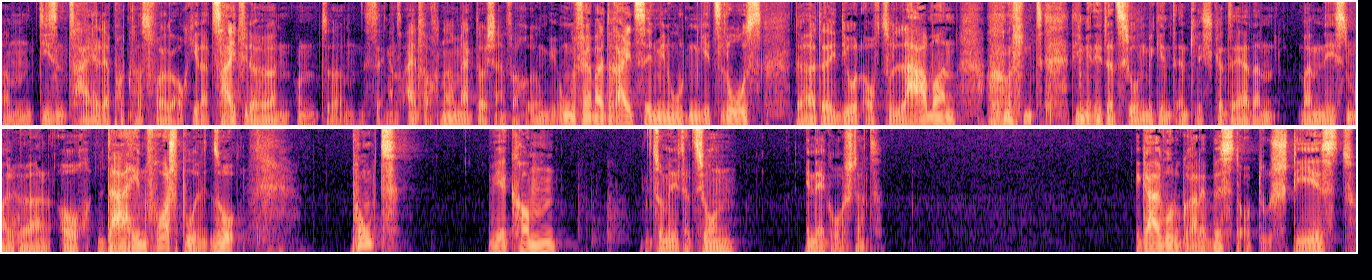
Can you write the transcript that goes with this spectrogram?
ähm, diesen Teil der Podcast-Folge auch jederzeit wieder hören. Und ähm, ist ja ganz einfach, ne? Merkt euch einfach irgendwie ungefähr bei 13 Minuten geht's los. Da hört der Idiot auf zu labern und die Meditation beginnt endlich. Könnt ihr ja dann beim nächsten Mal hören. Auch dahin vorspulen. So. Punkt. Wir kommen zur Meditation in der Großstadt. Egal wo du gerade bist, ob du stehst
